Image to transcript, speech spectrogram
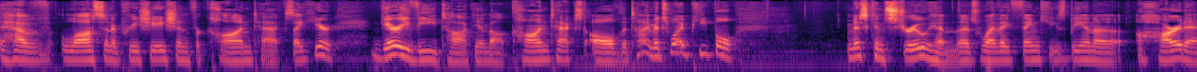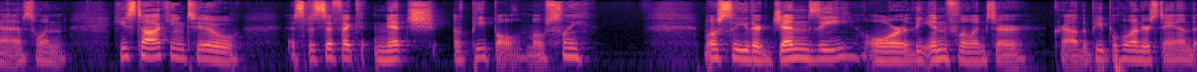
have lost an appreciation for context. I hear Gary Vee talking about context all the time. It's why people misconstrue him. That's why they think he's being a, a hard ass when he's talking to a specific niche of people, mostly mostly either Gen Z or the influencer crowd, the people who understand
